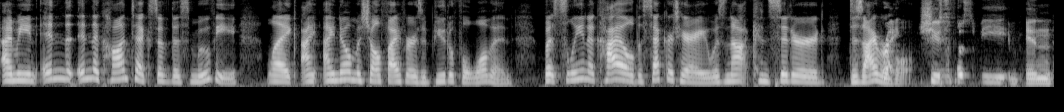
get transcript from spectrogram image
i mean in the in the context of this movie like i i know michelle pfeiffer is a beautiful woman but selina kyle the secretary was not considered Right. desirable She's supposed to be in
